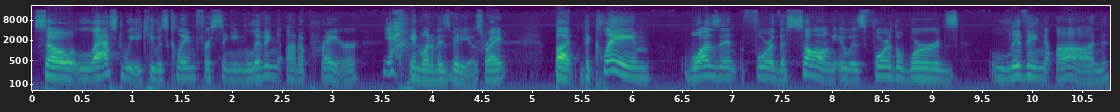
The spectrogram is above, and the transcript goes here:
So last week he was claimed for singing "Living on a Prayer" Yeah. in one of his videos, right? But the claim wasn't for the song; it was for the words "living on,"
